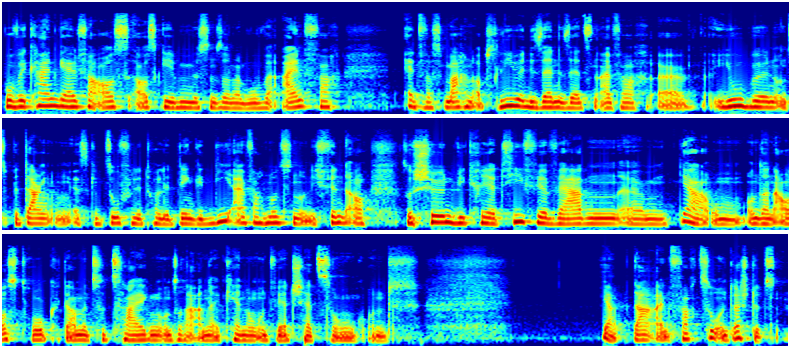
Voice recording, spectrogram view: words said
wo wir kein Geld für aus, ausgeben müssen, sondern wo wir einfach etwas machen, ob es Liebe in die Sende setzen, einfach äh, jubeln, uns bedanken. Es gibt so viele tolle Dinge, die einfach nutzen. Und ich finde auch so schön, wie kreativ wir werden, ähm, ja, um unseren Ausdruck damit zu zeigen, unsere Anerkennung und Wertschätzung und ja, da einfach zu unterstützen.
